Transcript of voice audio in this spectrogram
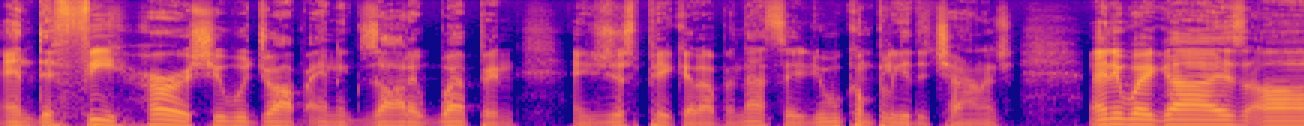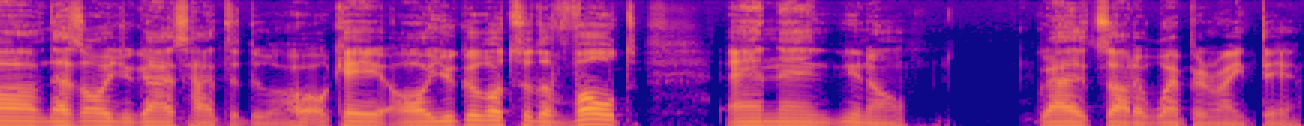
and defeat her, she would drop an exotic weapon and you just pick it up and that's it. You will complete the challenge. Anyway, guys, um, that's all you guys had to do. Okay, or you could go to the vault and then, you know, grab exotic weapon right there.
